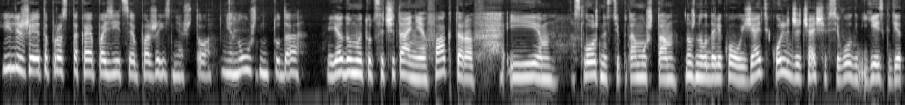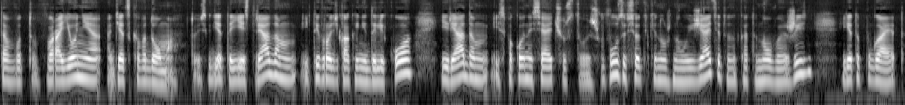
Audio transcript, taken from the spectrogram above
Или же это просто такая позиция по жизни, что не нужно туда я думаю, тут сочетание факторов и сложности, потому что нужно далеко уезжать. Колледжи чаще всего есть где-то вот в районе детского дома. То есть где-то есть рядом, и ты вроде как и недалеко, и рядом, и спокойно себя чувствуешь. В вузы все-таки нужно уезжать, это какая-то новая жизнь, и это пугает.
